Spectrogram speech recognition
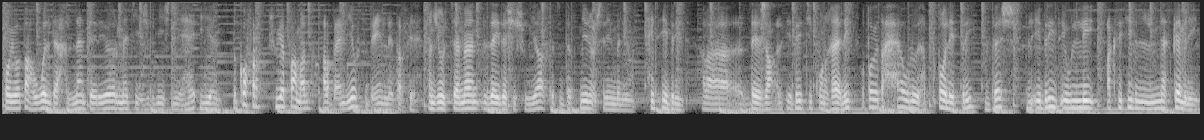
تويوتا هو الداخل ال intérieur ما تيعجبنيش نهائيا. ال coffre شوية pas mal 470 لتر فيه. غنجيو للثمن زايدة شي شوية تتبدأ ب 22 مليون. حيت hybride راه déjà ال hybride تيكون غالي وطويوتا حاولوا يهبطوا les prix باش ال hybride يولي accessible للناس كاملين.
